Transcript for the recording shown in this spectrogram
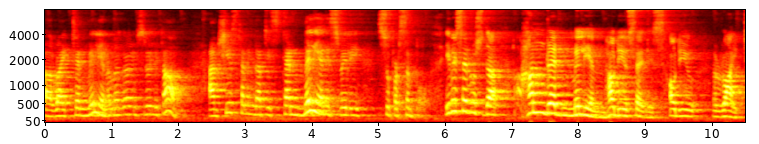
uh, write 10 million, oh my God, it's really tough. And she's telling that it's 10 million it's really super simple. If I say Rushda, 100 million, how do you say this? How do you write?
